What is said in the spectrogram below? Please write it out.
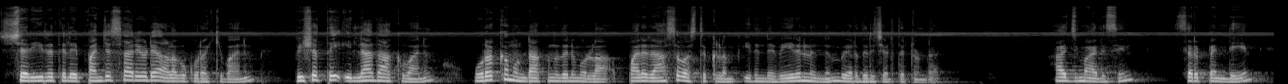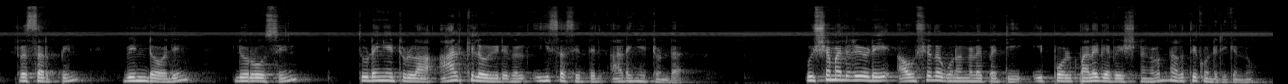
ശരീരത്തിലെ പഞ്ചസാരയുടെ അളവ് കുറയ്ക്കുവാനും വിഷത്തെ ഇല്ലാതാക്കുവാനും ഉറക്കമുണ്ടാക്കുന്നതിനുമുള്ള പല രാസവസ്തുക്കളും ഇതിന്റെ വേരിൽ നിന്നും വേർതിരിച്ചെടുത്തിട്ടുണ്ട്. അജ്മാലിസിൻ സെർപ്പന്റീൻ റിസർപ്പിൻ വിൻഡോലിൻ ലുറോസിൻ തുടങ്ങിയിട്ടുള്ള ആൽക്കിലോയിഡുകൾ ഈ സസ്യത്തിൽ അടങ്ങിയിട്ടുണ്ട്. ഉഷമലരയുടെ ഔഷധ ഗുണങ്ങളെപ്പറ്റി ഇപ്പോൾ പല ഗവേഷണങ്ങളും നടത്തിക്കൊണ്ടിരിക്കുന്നു.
